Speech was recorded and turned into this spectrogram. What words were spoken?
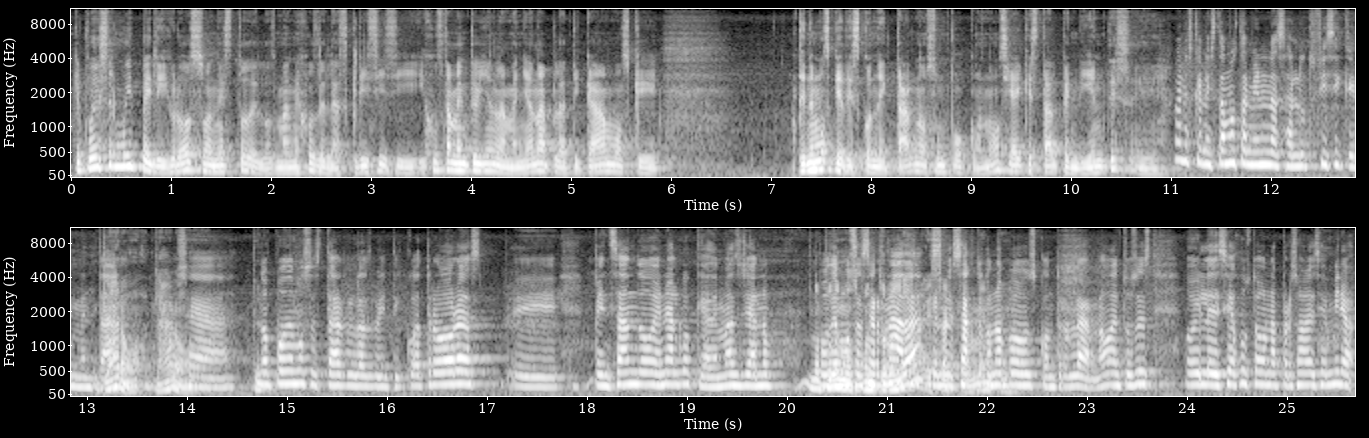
que puede ser muy peligroso en esto de los manejos de las crisis. y justamente hoy en la mañana platicábamos que tenemos que desconectarnos un poco, ¿no? Si hay que estar pendientes. Eh. Bueno, es que necesitamos también una salud física y mental. Claro, claro. O sea, no podemos estar las 24 horas eh, pensando en algo que además ya no, podemos, hacer nada, que exacto, que no podemos controlar, ¿no? Entonces, hoy le decía justo a una persona, decía, mira,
